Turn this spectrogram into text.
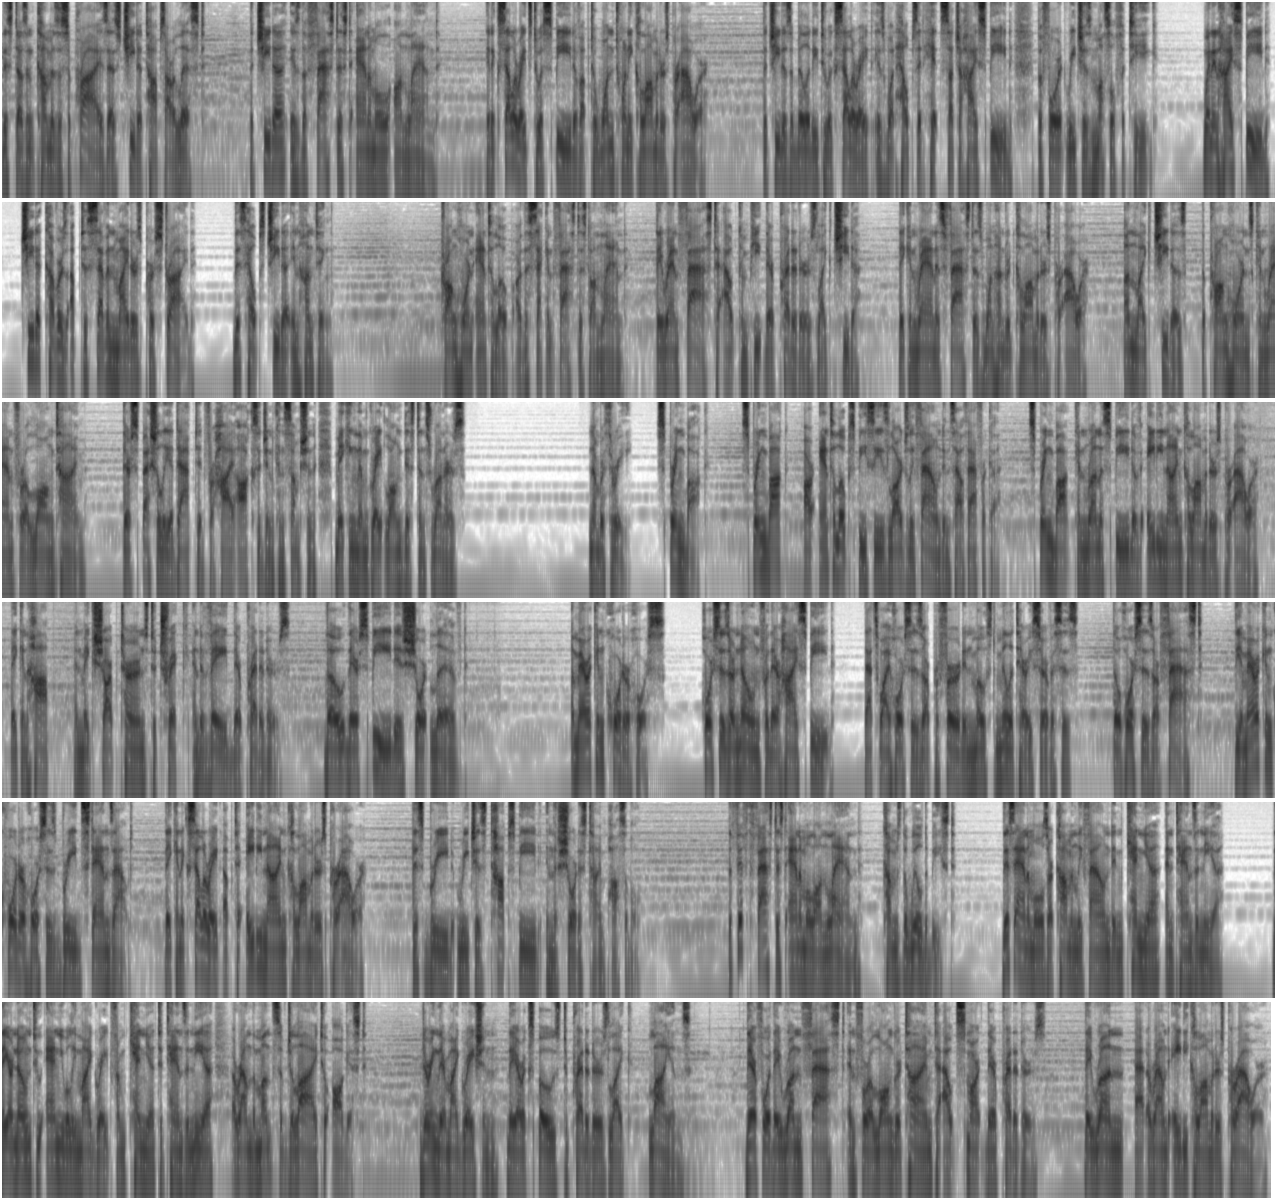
This doesn't come as a surprise as cheetah tops our list. The cheetah is the fastest animal on land. It accelerates to a speed of up to 120 kilometers per hour. The cheetah's ability to accelerate is what helps it hit such a high speed before it reaches muscle fatigue. When in high speed, cheetah covers up to 7 meters per stride. This helps cheetah in hunting. Pronghorn antelope are the second fastest on land. They ran fast to outcompete their predators like cheetah. They can ran as fast as 100 kilometers per hour. Unlike cheetahs, the pronghorns can ran for a long time. They're specially adapted for high oxygen consumption, making them great long-distance runners. Number 3. Springbok. Springbok are antelope species largely found in South Africa. Springbok can run a speed of 89 kilometers per hour. They can hop and make sharp turns to trick and evade their predators, though their speed is short-lived. American Quarter Horse Horses are known for their high speed. That's why horses are preferred in most military services. Though horses are fast, the American Quarter Horse's breed stands out. They can accelerate up to 89 kilometers per hour. This breed reaches top speed in the shortest time possible. The fifth fastest animal on land comes the wildebeest. This animals are commonly found in Kenya and Tanzania. They are known to annually migrate from Kenya to Tanzania around the months of July to August. During their migration, they are exposed to predators like lions. Therefore, they run fast and for a longer time to outsmart their predators. They run at around 80 kilometers per hour.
